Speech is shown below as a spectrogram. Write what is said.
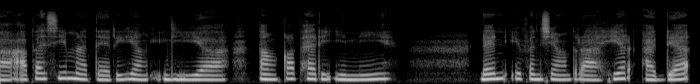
Apa sih materi yang ia tangkap hari ini dan events yang terakhir ada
